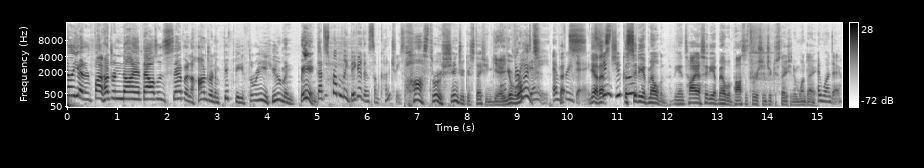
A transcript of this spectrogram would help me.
million five hundred nine thousand seven hundred and fifty-three human beings That's probably bigger than some countries. pass through Shinjuku Station. Yeah, you're right. day, every That's- day. Yeah, that's Shinjuku? the city of Melbourne. The entire city of Melbourne passes through Shinjuku Station in one day. And one day.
